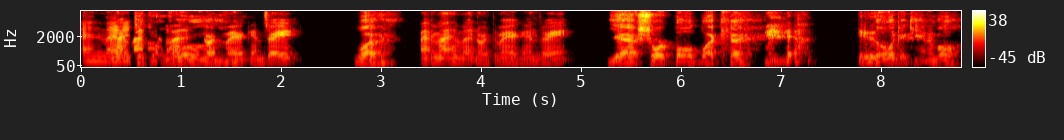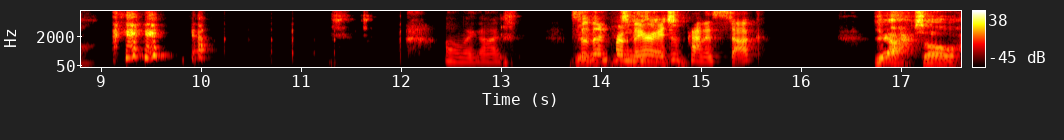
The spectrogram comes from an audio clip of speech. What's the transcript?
And then and I met him at North Americans, right? What? I met him at North Americans, right? Yeah, short, bald, black guy. yeah. He built like a cannonball. yeah. Oh my gosh. So yeah, then from there, awesome. it just kind of stuck. Yeah. So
